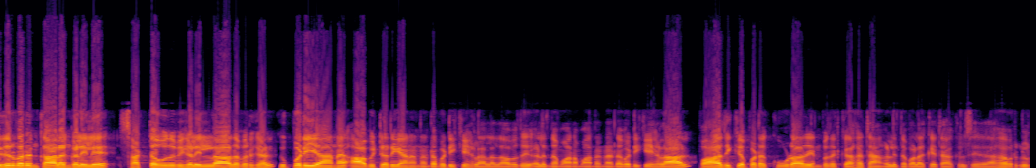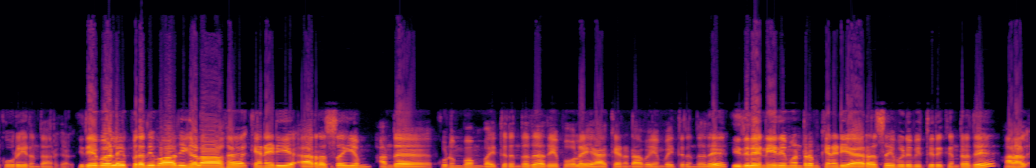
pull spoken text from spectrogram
எதிர்வரும் காலங்களிலே சட்ட உதவிகள் இல்லாதவர்கள் இப்படியான ஆபிட்டரியான நடவடிக்கைகளால் அதாவது எழுந்தமானமான நடவடிக்கைகளால் பாதிக்கப்படக்கூடாது என்பதற்காக தாங்கள் இந்த வழக்கை தாக்கல் செய்ததாக அவர்கள் கூறியிருந்தார்கள். இதேவேளை பிரதிவாதிகளாக கனடிய அரசையும் அந்த குடும்பம் வைத்திருந்தது அதே போல ஏர் கனடாவையும் வைத்திருந்தது. இதிலே நீதிமன்றம் கனடிய அரசை இருக்கின்றது ஆனால்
